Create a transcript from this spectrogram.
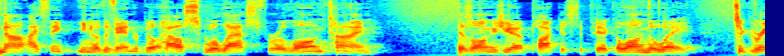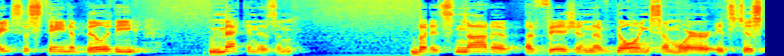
Now, I think, you know, the Vanderbilt house will last for a long time as long as you have pockets to pick along the way. It's a great sustainability mechanism, but it's not a, a vision of going somewhere. It's just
